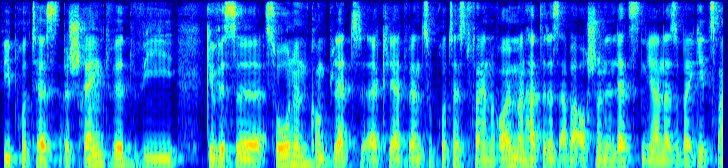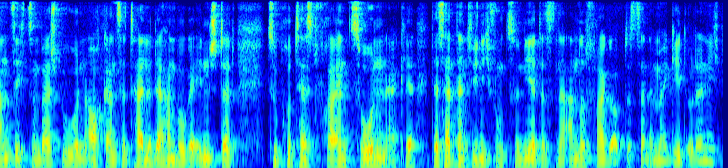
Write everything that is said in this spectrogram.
wie Protest beschränkt wird, wie gewisse Zonen komplett erklärt werden zu protestfreien Räumen. Man hatte das aber auch schon in den letzten Jahren. Also bei G20 zum Beispiel wurden auch ganze Teile der Hamburger Innenstadt zu protestfreien Zonen erklärt. Das hat natürlich nicht funktioniert. Das ist eine andere Frage, ob das dann immer geht oder nicht.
